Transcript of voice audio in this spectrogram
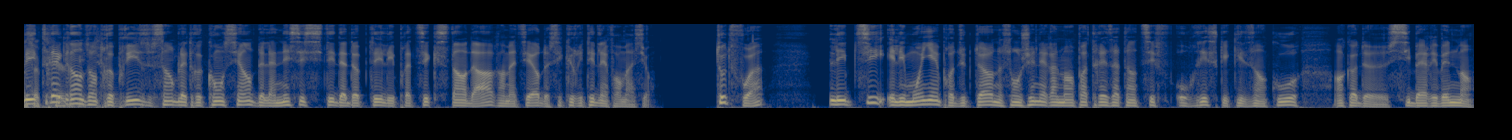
les très grandes entreprises semblent être conscientes de la nécessité d'adopter les pratiques standards en matière de sécurité de l'information. Toutefois, les petits et les moyens producteurs ne sont généralement pas très attentifs aux risques qu'ils encourent en cas de cyberévénement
